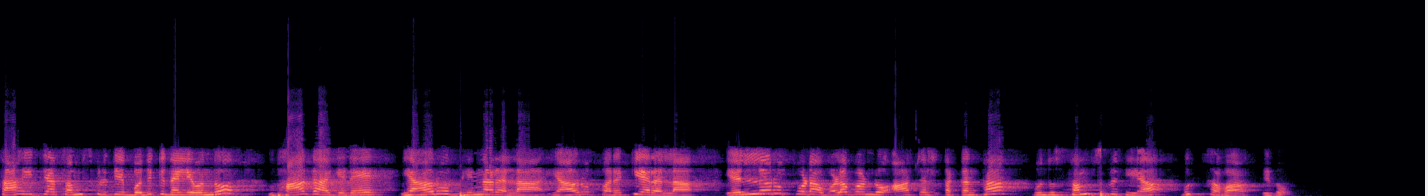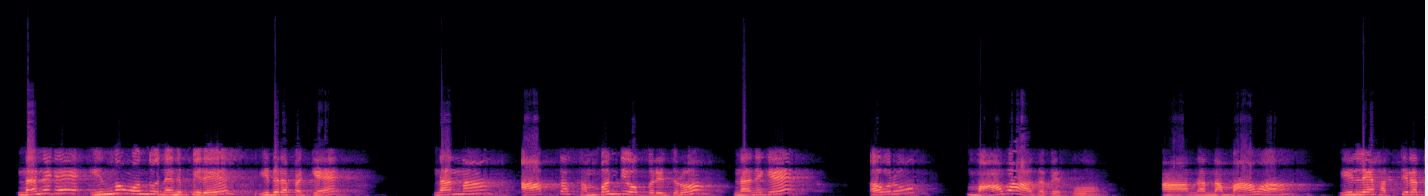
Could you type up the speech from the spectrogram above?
ಸಾಹಿತ್ಯ, ಸಂಸ್ಕೃತಿ ಬದುಕಿನಲ್ಲಿ ಒಂದು ಭಾಗ ಆಗಿದೆ. ಯಾರು ಭಿನ್ನರಲ್ಲ, ಯಾರು ಪರಕೀಯರಲ್ಲ, ಎಲ್ಲರೂ ಕೂಡ ಒಳಗೊಂಡು ಆಚರಿಸ್ತಕ್ಕಂಥ ಒಂದು ಸಂಸ್ಕೃತಿಯ ಉತ್ಸವ ಇದು. ನನಗೆ ಇನ್ನೂ ಒಂದು ನೆನಪಿದೆ ಇದರ ಬಗ್ಗೆ. ನನ್ನ ಆಪ್ತ ಸಂಬಂಧಿ ಒಬ್ಬರಿದ್ರು ನನಗೆ ಅವರು ಮಾವ ಆಗಬೇಕು. ಆ ನನ್ನ ಮಾವ ಇಲ್ಲೇ ಹತ್ತಿರದ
